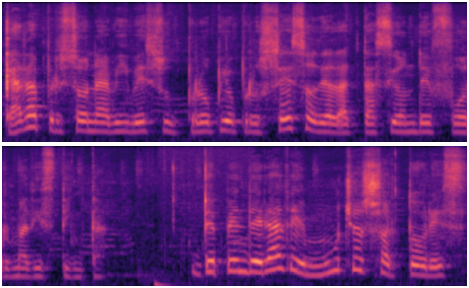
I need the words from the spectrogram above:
Cada persona vive su propio proceso de adaptación de forma distinta. Dependerá de muchos factores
